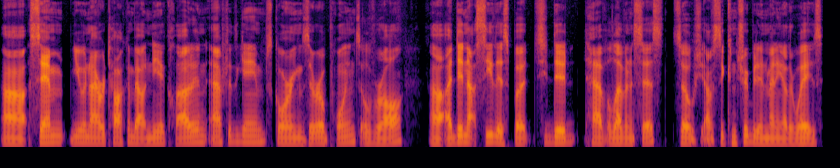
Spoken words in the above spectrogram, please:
Uh, Sam, you and I were talking about Nia Clouden after the game, scoring zero points overall. Uh, I did not see this, but she did have 11 assists, so she obviously contributed in many other ways.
